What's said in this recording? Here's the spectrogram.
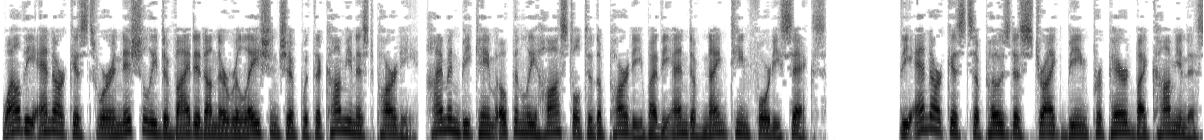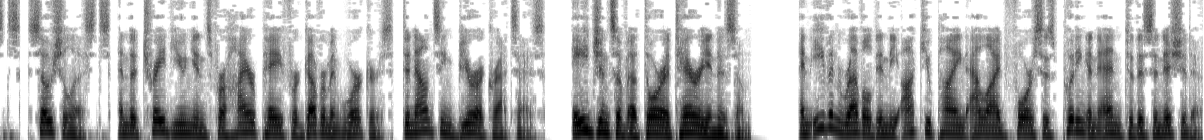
While the anarchists were initially divided on their relationship with the Communist Party, Heimin became openly hostile to the party by the end of 1946. The anarchists opposed a strike being prepared by communists, socialists, and the trade unions for higher pay for government workers, denouncing bureaucrats as agents of authoritarianism, and even reveled in the occupying Allied forces putting an end to this initiative.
